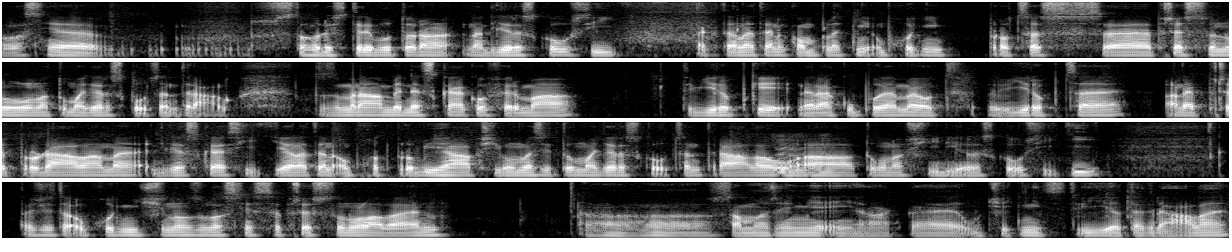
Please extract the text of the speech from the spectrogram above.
vlastně z toho distributora na dílerskou síť, tak tenhle ten kompletní obchodní proces se přesunul na tu maďarskou centrálu. To znamená, my dneska jako firma ty výrobky nenakupujeme od výrobce a nepřeprodáváme dílerské sítí, ale ten obchod probíhá přímo mezi tou maďarskou centrálou mm. a tou naší dílerskou sítí. Takže ta obchodní činnost vlastně se přesunula ven. A samozřejmě i nějaké účetnictví a tak dále.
